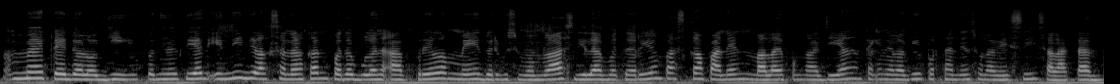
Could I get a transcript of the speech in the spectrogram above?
Metodologi penelitian ini dilaksanakan pada bulan April-Mei 2019 di Laboratorium Pasca Panen Balai Pengajian Teknologi Pertanian Sulawesi Selatan.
